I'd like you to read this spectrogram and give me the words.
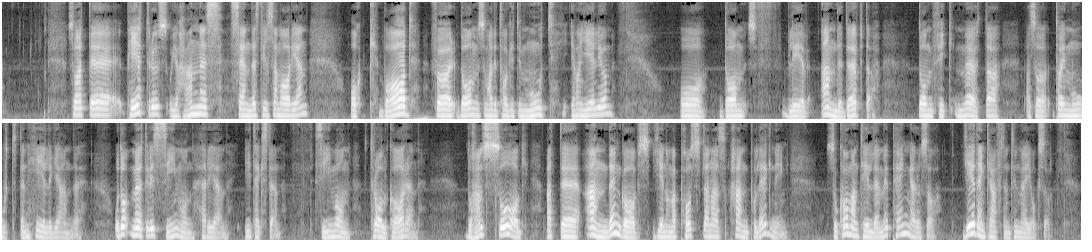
Så att eh, Petrus och Johannes sändes till Samarien och bad för dem som hade tagit emot evangelium och de blev andedöpta. De fick möta, alltså ta emot den helige ande. Och då möter vi Simon här igen i texten. Simon, trollkaren. Då han såg att eh, anden gavs genom apostlarnas handpåläggning så kom han till dem med pengar och sa Ge den kraften till mig också,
